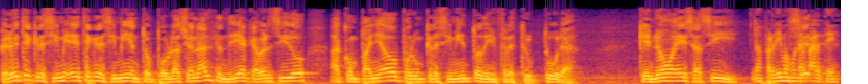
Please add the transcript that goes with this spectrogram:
pero este, este crecimiento, poblacional tendría que haber sido acompañado por un crecimiento de infraestructura, que no es así. Nos perdimos una parte.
